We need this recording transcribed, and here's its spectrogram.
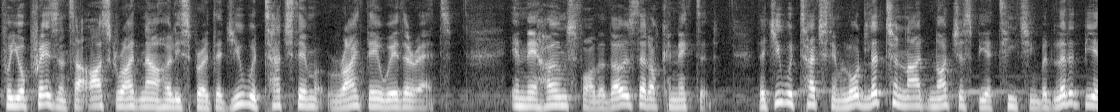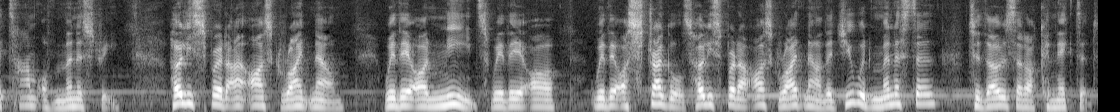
for your presence. I ask right now, Holy Spirit, that you would touch them right there where they're at, in their homes, Father, those that are connected, that you would touch them. Lord, let tonight not just be a teaching, but let it be a time of ministry. Holy Spirit, I ask right now, where there are needs, where there are where there are struggles, Holy Spirit, I ask right now that you would minister to those that are connected.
